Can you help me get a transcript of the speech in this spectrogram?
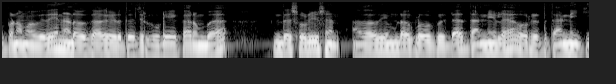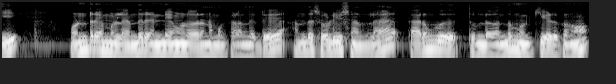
இப்போ நம்ம விதை நடவுக்காக எடுத்து வச்சிருக்கக்கூடிய கரும்பை இந்த சொல்யூஷன் அதாவது இம்டாக்ளோபிட்டை தண்ணியில் ஒரு லிட்டர் தண்ணிக்கு ஒன்றரை எம்எல்லேருந்து ரெண்டு எம்எல் வரை நம்ம கலந்துட்டு அந்த சொல்யூஷனில் கரும்பு துண்டை வந்து முக்கி எடுக்கணும்.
